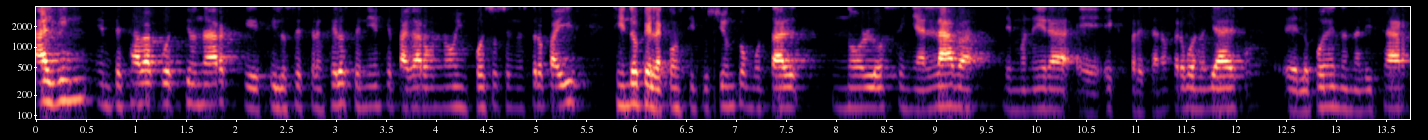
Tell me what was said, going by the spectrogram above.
alguien empezaba a cuestionar que si los extranjeros tenían que pagar o no impuestos en nuestro país, siendo que la constitución como tal no lo señalaba de manera eh, expresa, ¿no? Pero bueno, ya eso eh, lo pueden analizar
